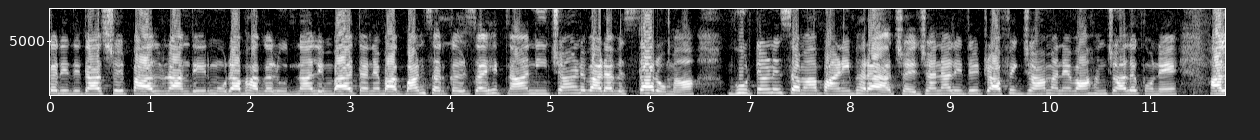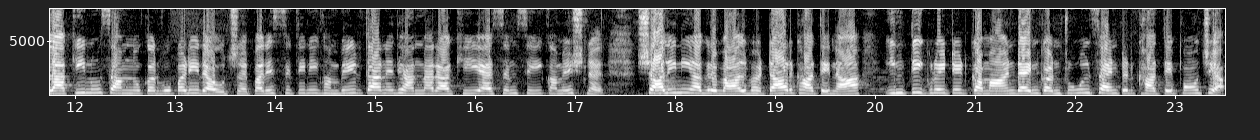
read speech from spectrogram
કરી દીધા છે. પાલ, રાંદેર મોરા ભાગલ ઉધના, લિંબાયત અને બાગબાન સર્કલ સહિતના નીચાણવાળા વિસ્તારોમાં ઘૂંટણસમા પાણી ભરાયા છે. જેના લીધે ટ્રાફિક જામ અને વાહન ચાલકોને હાલાકીનો સામનો કરવો પડી રહ્યો છે. પરિસ્થિતિની ગંભીરતાને ધ્યાનમાં રાખી એસએમસી કમિશનર શાલિની અગ્રવાલ ભટાર ખાતેના integrated command and control centre ખાતે પહોંચ્યા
